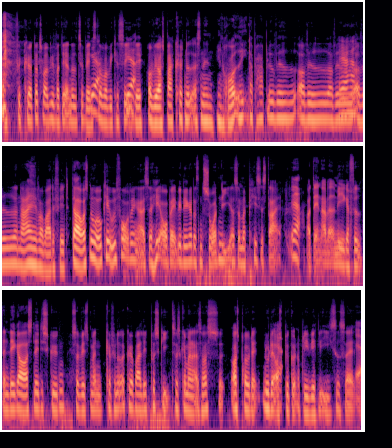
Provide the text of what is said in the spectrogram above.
Fik kørt, der tror jeg, vi var dernede til venstre, Ja. hvor vi kan se Ja. det. Og vi også bare kørt ned af sådan en, en rød en, der bare blev ved og ved og ved Ja. og ved. Og nej, hvor var det fedt. Der er også nogle okay udfordringer. Altså herovre bag, vi ligger der sådan en sort nier, som er pisse steg. Ja. Og den har været mega fed. Den ligger også lidt i skyggen. Så hvis man kan finde ud af at køre bare lidt på ski, så skal man altså også, også prøve den. Nu er det Ja. også begyndt at blive virkelig iset, så Ja.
